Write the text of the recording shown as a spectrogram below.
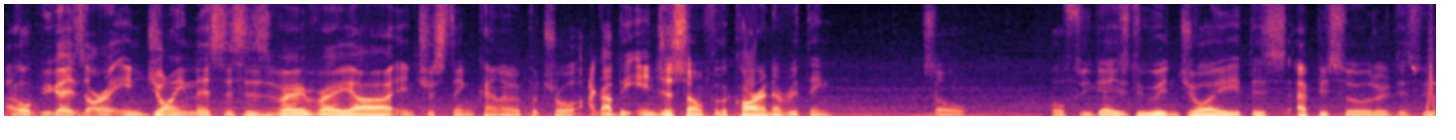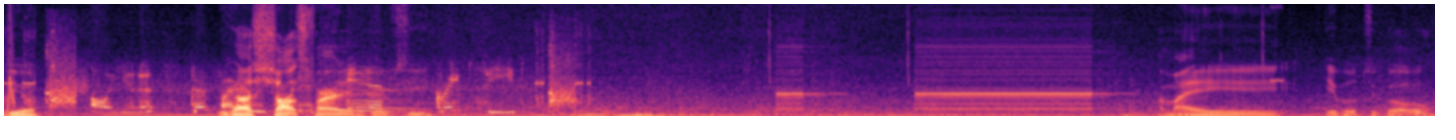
I hope you guys are enjoying this. This is very, very uh, interesting kind of patrol. I got the engine sound for the car and everything. So hopefully you guys do enjoy this episode or this video. All units, gunfire got shots fired in in Grapeseed. Grapeseed. Am I able to go?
